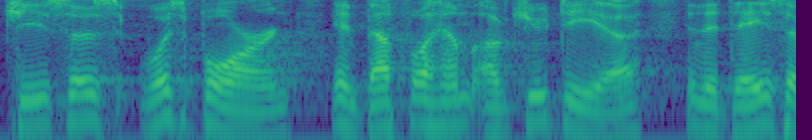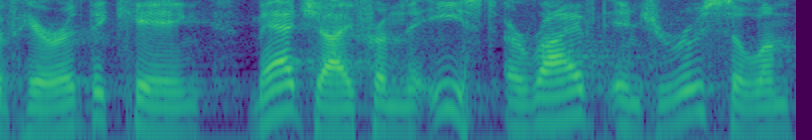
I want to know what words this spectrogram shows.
Jesus was born in Bethlehem of Judea in the days of Herod the king, Magi from the east arrived in Jerusalem,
